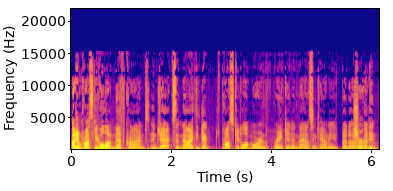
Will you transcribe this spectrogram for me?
I didn't prosecute a whole lot of meth crimes in Jackson. Now I think that prosecuted a lot more in Rankin and Madison counties, but uh, Sure. I didn't.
